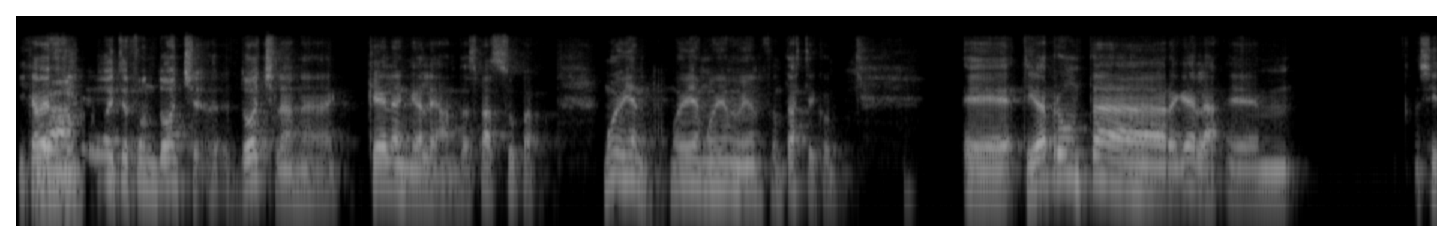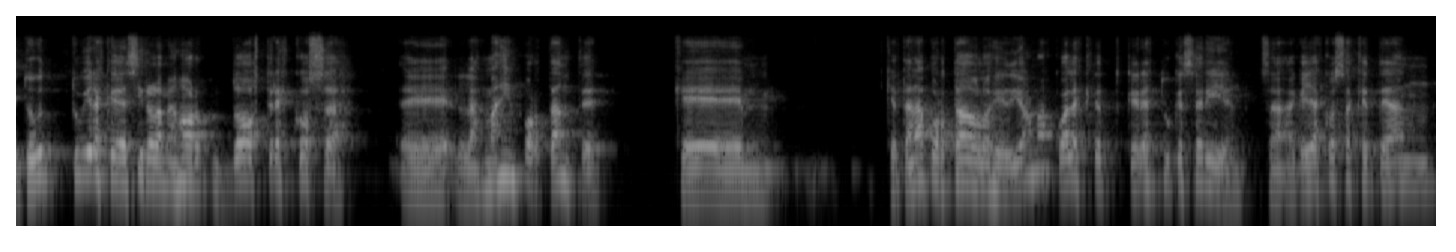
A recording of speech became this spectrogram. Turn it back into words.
Ich habe ja. viele Leute von Deutsch, Deutschland äh, kennengelernt. Das war super. Muy bien, muy bien, muy bien, muy bien. Fantástico. Eh, te iba a preguntar, Reguela, eh, si tú tuvieras que decir a lo mejor dos, tres cosas, eh, las más importantes que, que te han aportado los idiomas, ¿cuáles crees tú que serían? O sea, aquellas cosas que te han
